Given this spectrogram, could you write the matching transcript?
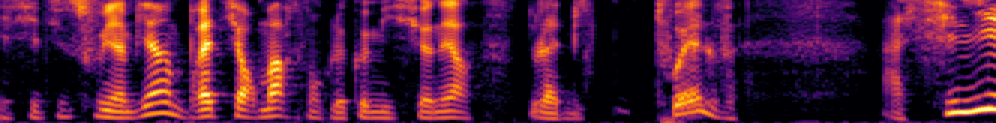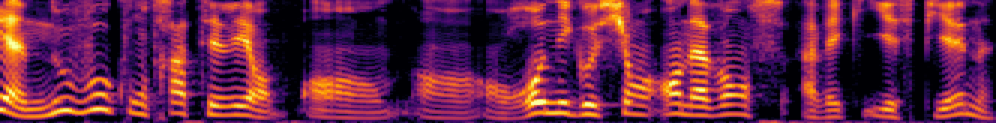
si tu te souviens bien, Brett Yormark, donc le commissionnaire de la Big 12, a signé un nouveau contrat TV en, renégociant en avance avec ESPN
